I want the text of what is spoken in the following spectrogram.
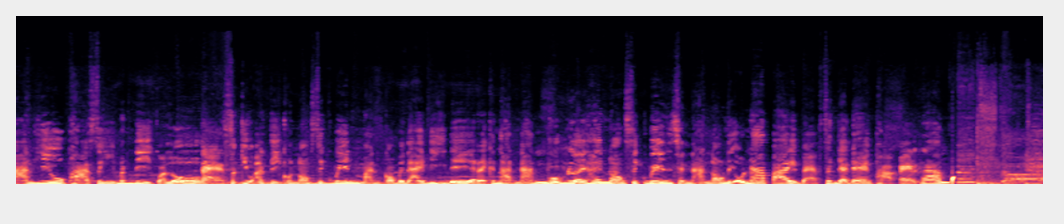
การฮิวภาษีมันดีกว่าโลก แต่สกิลอันตีของน้องซิกวินมันก็ไม่ได้ดีเดย์อะไรขนาดนั้น ผมเลยให้น้องซิกวินชนะน้องดิโอนาไปแบบเส้นยาแดงผ่าแปดครับ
